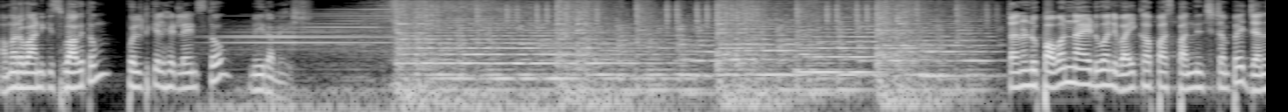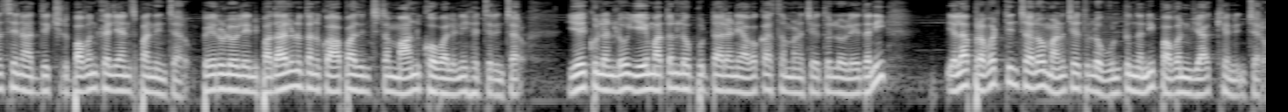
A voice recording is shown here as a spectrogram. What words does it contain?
అమరవాణికి స్వాగతం. పొలిటికల్ హెడ్లైన్స్తో మీ రమేష్. తనను పవన్ నాయుడు అని వైకాపా స్పందించడంపై జనసేన అధ్యక్షుడు పవన్ కళ్యాణ్ స్పందించారు. పేరులో లేని పదాలను తనకు ఆపాదించడం మానుకోవాలని హెచ్చరించారు. ఏ కులంలో ఏ మతంలో పుట్టాలనే అవకాశం మన చేతుల్లో లేదని ఎలా ప్రవర్తించాలో మన చేతుల్లో ఉంటుందని పవన్ వ్యాఖ్యానించారు.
